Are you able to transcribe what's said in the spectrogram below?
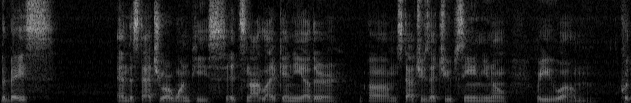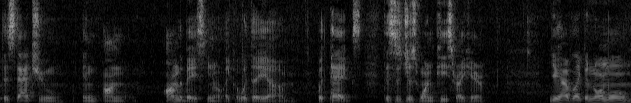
the base and the statue are one piece. It's not like any other um, statues that you've seen, you know, where you um, put the statue in on on the base, you know, like with a um, with pegs. This is just one piece right here. You have like a normal,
